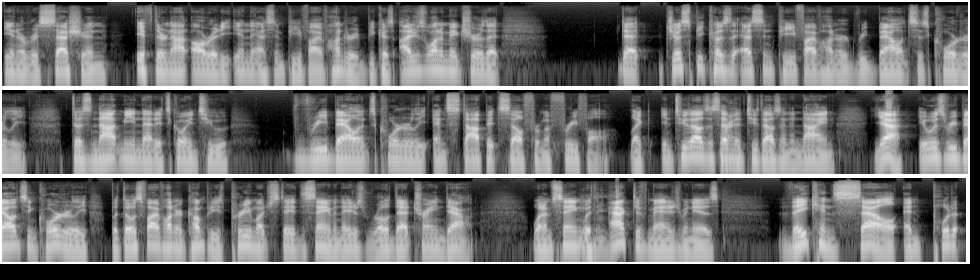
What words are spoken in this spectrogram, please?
in a recession if they're not already in the S&P 500 because I just want to make sure that that just because the S&P 500 rebalances quarterly does not mean that it's going to rebalance quarterly and stop itself from a free fall. Like in 2007 Right. and 2009, yeah, it was rebalancing quarterly, but those 500 companies pretty much stayed the same and they just rode that train down. What I'm saying Mm-hmm. with active management is they can sell and put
